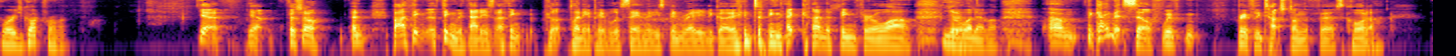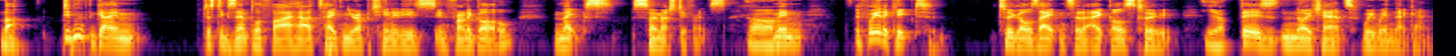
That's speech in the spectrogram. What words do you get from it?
or he's got from it. Yeah, yeah, for sure. And but I think the thing with that is, I think pl- plenty of people have seen that he's been ready to go doing that kind of thing for a while, Yeah. or whatever. Um, the game itself, we've briefly touched on the first quarter, but didn't the game just exemplify how taking your opportunities in front of goal makes so much difference? Oh, I mean, if we had kicked two goals eight instead of eight goals two, yeah, there's no chance we win that game.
